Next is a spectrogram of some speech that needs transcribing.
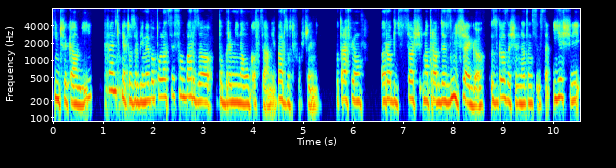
Chińczykami. Chętnie to zrobimy, bo Polacy są bardzo dobrymi naukowcami, bardzo twórczymi. Potrafią robić coś naprawdę z niczego. Zgodzę się na ten system. Jeśli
